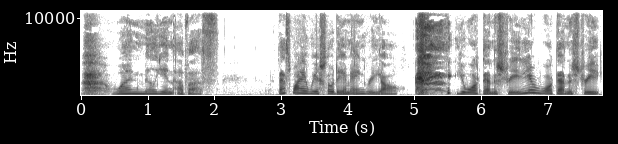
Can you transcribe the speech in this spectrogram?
1 million of us. That's why we're so damn angry, y'all. you walk down the street. You ever walk down the street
